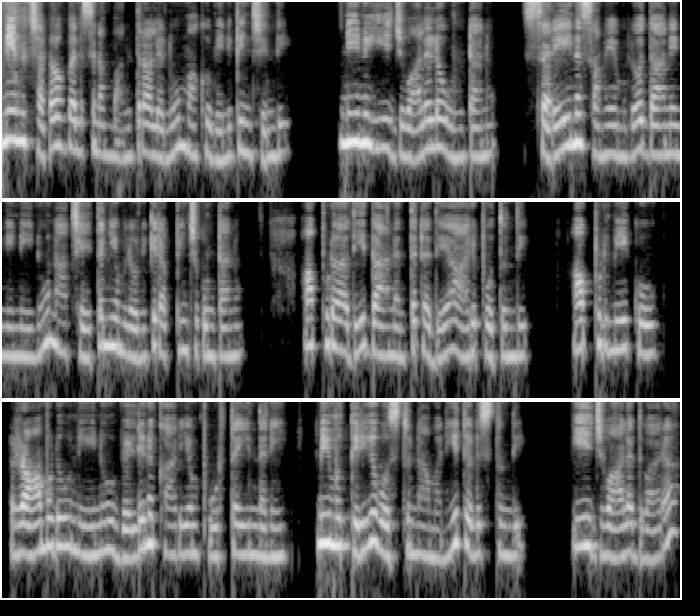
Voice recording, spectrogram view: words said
మేము చదవవలసిన మంత్రాలను మాకు వినిపించింది. నేను ఈ జ్వాలలో ఉంటాను. సరైన సమయంలో దానిని నేను నా చైతన్యంలోనికి రప్పించుకుంటాను. అప్పుడు అది దానంతటదే ఆరిపోతుంది. అప్పుడు మీకు రాముడు నేను వెళ్ళిన కార్యం పూర్తయిందని మేము తిరిగి వస్తున్నామని తెలుస్తుంది. ఈ జ్వాల ద్వారా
